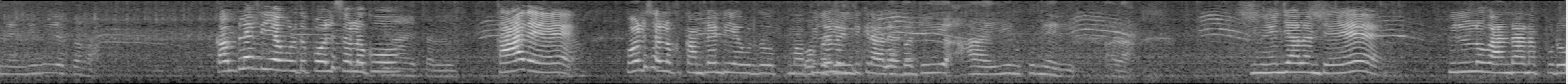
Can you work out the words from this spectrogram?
నేను చెప్తానా కంప్లైంట్ ఇవ్వకూడదు పోలీసు వాళ్ళకు కాదే పోలీసు వాళ్ళకు కంప్లైంట్ ఇవ్వకూడదు మా పిల్లలు ఇంటికి రాలేదు ఒకటి ఈనుకునేది అలా నువ్వేం చేయాలంటే పిల్లలు రానప్పుడు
